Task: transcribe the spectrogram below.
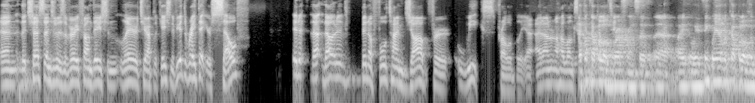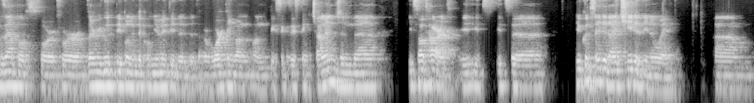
And the chess engine is a very foundation layer to your application. If you had to write that yourself, it, that, that would have been a full-time job for weeks probably I, I don't know how long we have a couple of references uh, I, I, think we have a couple of examples for, for very good people in the community that, that are working on, on this existing challenge and uh, it's not hard. It, it's it's uh, you could say that I cheated in a way. Um,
